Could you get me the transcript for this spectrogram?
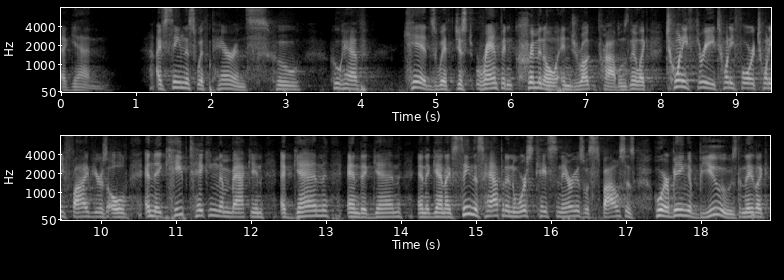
again. I've seen this with parents who, who have kids with just rampant criminal and drug problems. And they're like 23, 24, 25 years old, and they keep taking them back in again and again and again. I've seen this happen in worst case scenarios with spouses who are being abused, and they like,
